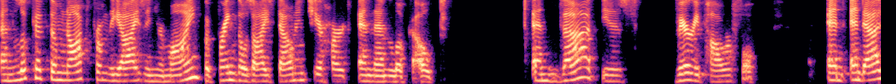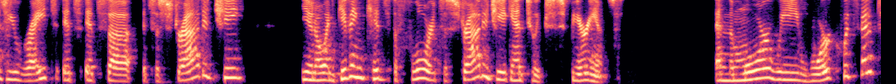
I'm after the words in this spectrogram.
and look at them not from the eyes in your mind, but bring those eyes down into your heart and then look out. And that is very powerful. And and as you write, it's it's a it's a strategy, you know, and giving kids the floor, it's a strategy again to experience. And the more we work with it,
